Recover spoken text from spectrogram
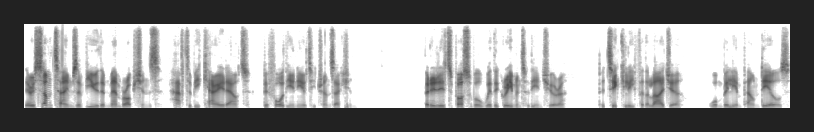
There is sometimes a view that member options have to be carried out before the annuity transaction, but it is possible with agreement of the insurer, particularly for the larger £1 billion deals,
